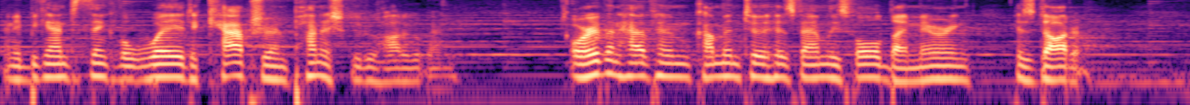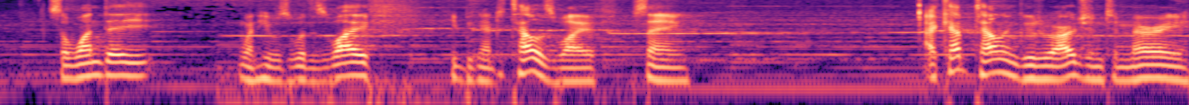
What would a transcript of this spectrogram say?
And he began to think of a way to capture and punish Guru Hargobind, or even have him come into his family's fold by marrying his daughter. So one day when he was with his wife, he began to tell his wife, saying, I kept telling Guru Arjan to marry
